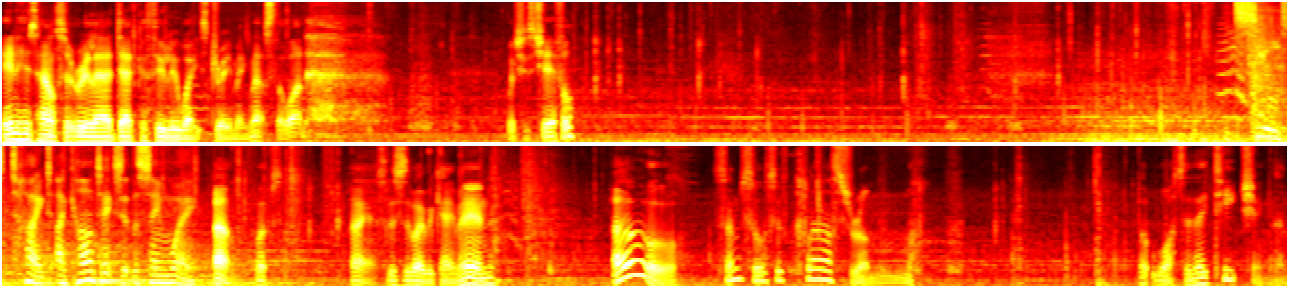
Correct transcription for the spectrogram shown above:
In his house at R'lyeh, dead Cthulhu waits dreaming. That's the one. Which is cheerful. It's sealed tight. I can't exit the same way. Oh, whoops. Oh yeah, so this is the way we came in. Oh, some sort of classroom. But what are they teaching them?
